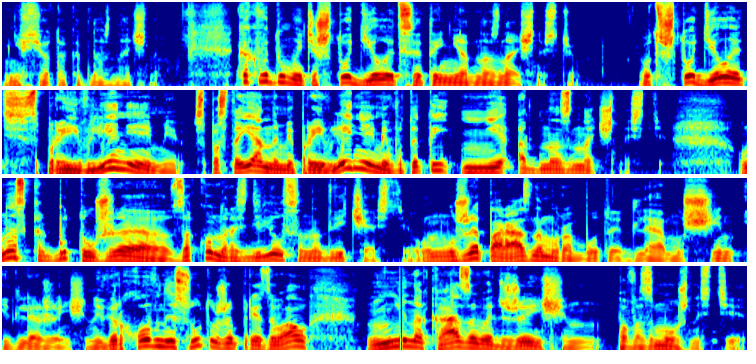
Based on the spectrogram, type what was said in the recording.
не все так однозначно. Как вы думаете, что делать с этой неоднозначностью? Вот что делать с проявлениями, с постоянными проявлениями вот этой неоднозначности? У нас как будто уже закон разделился на две части. Он уже по-разному работает для мужчин и для женщин. И Верховный суд уже призвал не наказывать женщин по возможности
